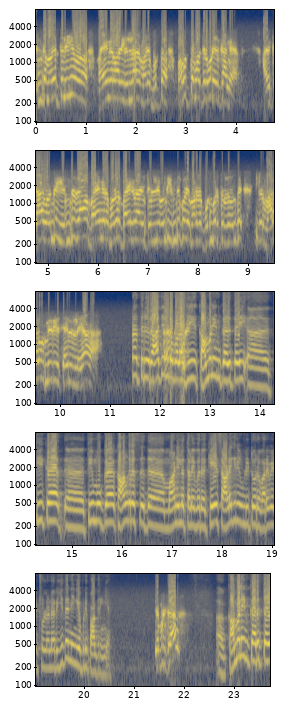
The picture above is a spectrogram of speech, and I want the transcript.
எந்த மதத்திலையும் பயங்கரவாதிகள் இல்லாத மத புத்த பௌத்த மதத்தில் கூட இருக்காங்க. அதுக்காக வந்து இந்து தான் பயங்கர முதல் பயங்கரவாதி சொல்லி வந்து இந்துக்களுடைய மனதை புண்படுத்துறது வந்து இவர் மரபு மீறிய செயல் இல்லையா? திரு ராஜேந்திர பாலாஜி கமலின் கருத்தை அஹ், திமுக காங்கிரஸ் மாநில தலைவர் கே எஸ் அழகிரி உள்ளிட்டோர் வரவேற்றுள்ளனர். இதை நீங்க எப்படி பாக்குறீங்க எப்படி சார்? கமலின் கருத்தை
